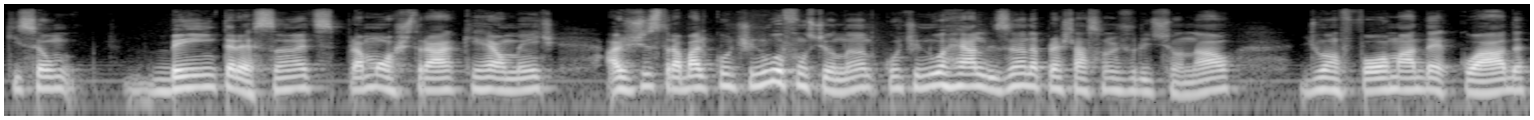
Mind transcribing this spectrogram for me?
que são bem interessantes para mostrar que realmente a Justiça do Trabalho continua funcionando, continua realizando a prestação jurisdicional de uma forma adequada,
